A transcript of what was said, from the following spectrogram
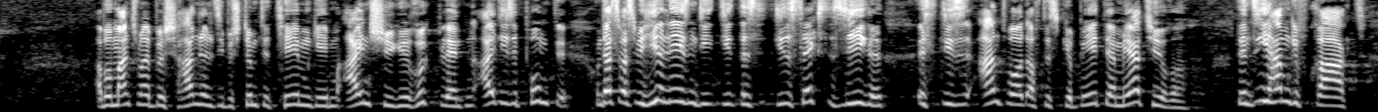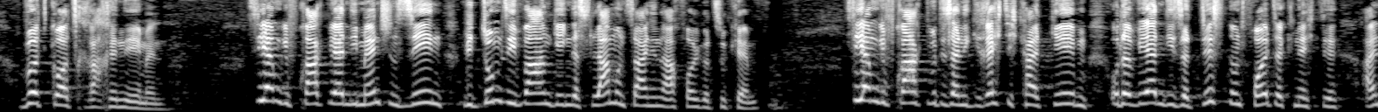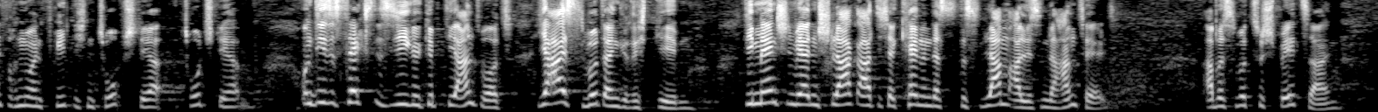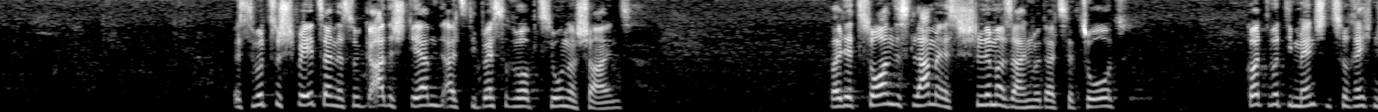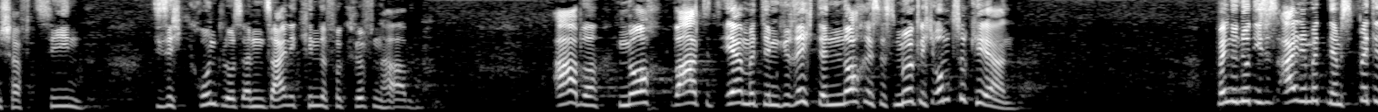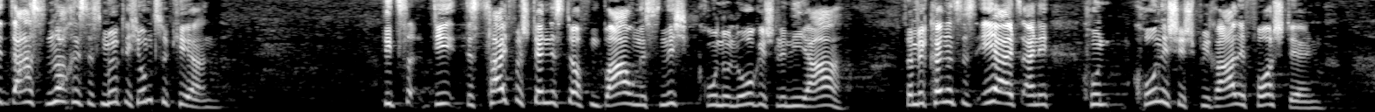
Aber manchmal behandeln sie bestimmte Themen, geben Einschüge, Rückblenden, all diese Punkte. Und das, was wir hier lesen, die, die, das, dieses sechste Siegel, ist diese Antwort auf das Gebet der Märtyrer. Denn sie haben gefragt, wird Gott Rache nehmen? Sie haben gefragt, werden die Menschen sehen, wie dumm sie waren, gegen das Lamm und seine Nachfolger zu kämpfen? Sie haben gefragt, wird es eine Gerechtigkeit geben oder werden die Sadisten und Folterknechte einfach nur einen friedlichen Tod sterben? Und dieses sechste Siegel gibt die Antwort. Ja, es wird ein Gericht geben. Die Menschen werden schlagartig erkennen, dass das Lamm alles in der Hand hält. Aber es wird zu spät sein. Es wird zu spät sein, dass sogar das Sterben als die bessere Option erscheint. Weil der Zorn des Lammes schlimmer sein wird als der Tod. Gott wird die Menschen zur Rechenschaft ziehen, die sich grundlos an seine Kinder vergriffen haben aber noch wartet er mit dem Gericht, denn noch ist es möglich umzukehren. Wenn du nur dieses eine mitnimmst, bitte das, noch ist es möglich umzukehren. Die, die, das Zeitverständnis der Offenbarung ist nicht chronologisch linear, sondern wir können uns das eher als eine chronische Spirale vorstellen.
